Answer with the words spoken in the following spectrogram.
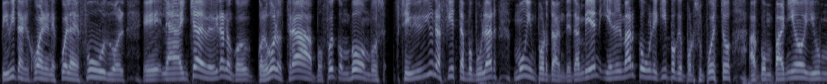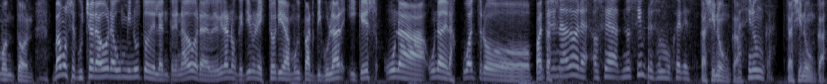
pibitas que jugaban en escuela de fútbol, eh, la hinchada de Belgrano col- colgó los trapos, fue con bombos, se vivió una fiesta popular muy importante también y en el marco un equipo que por supuesto acompañó y un montón. Vamos a escuchar ahora un minuto de la entrenadora de Belgrano que tiene una historia muy particular y que es una, una de las cuatro patas... Entrenadora, o sea, no siempre son mujeres. Casi nunca. Casi nunca. Casi nunca.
